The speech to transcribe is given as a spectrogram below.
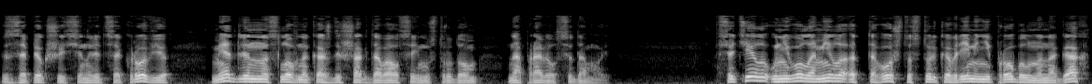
с запекшейся на лице кровью, медленно, словно каждый шаг давался ему с трудом, направился домой. Все тело у него ломило от того, что столько времени пробыл на ногах,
